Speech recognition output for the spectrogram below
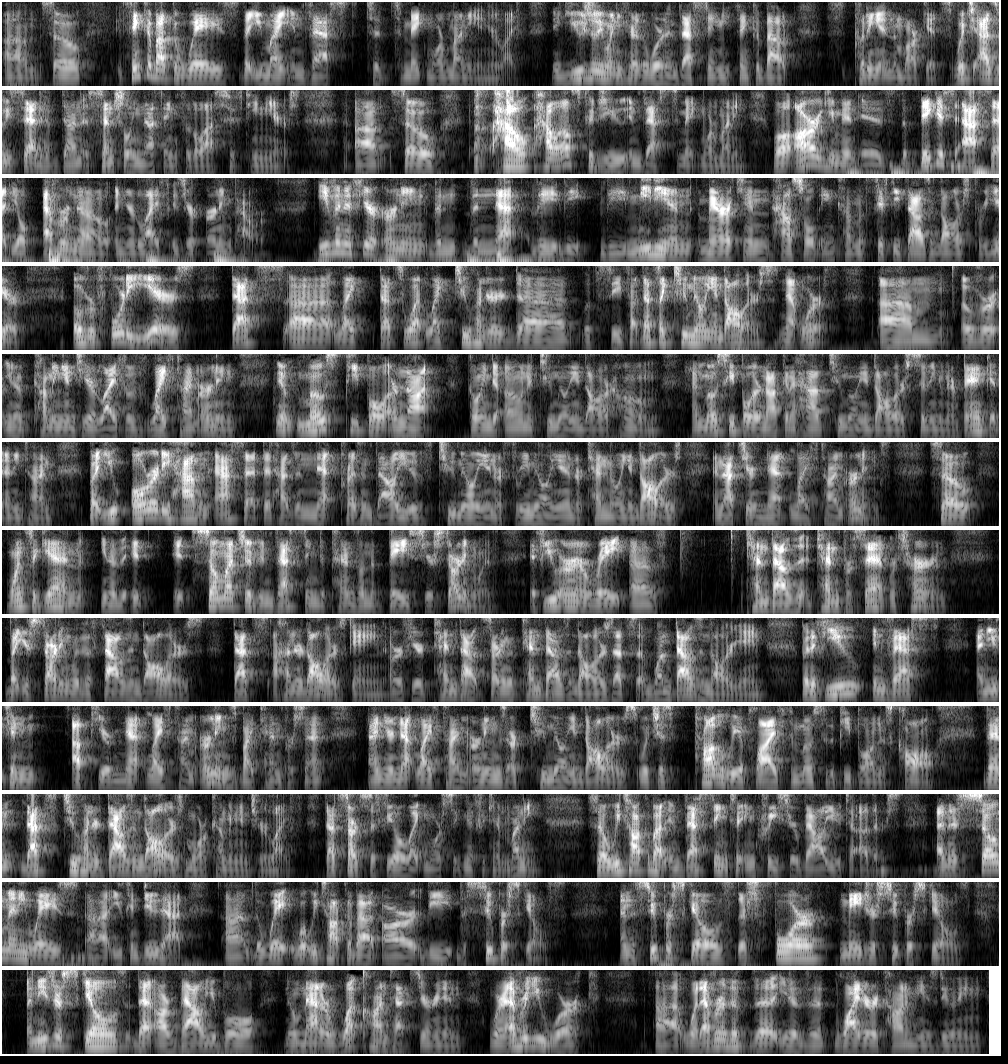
Um, so think about the ways that you might invest to, to make more money in your life. Usually, when you hear the word investing, you think about putting it in the markets, which, as we said, have done essentially nothing for the last 15 years. Uh, so, how, how else could you invest to make more money? Well, our argument is the biggest asset you'll ever know in your life is your earning power even if you're earning the the net the the the median American household income of fifty thousand dollars per year, over forty years, that's uh, like that's what like two hundred. Uh, let's see, that's like two million dollars net worth um, over you know coming into your life of lifetime earning. You know, most people are not going to own a two million dollar home and most people are not going to have $2 million sitting in their bank at any time but you already have an asset that has a net present value of 2 million or 3 million or 10 million dollars and that's your net lifetime earnings so once again you know it it so much of investing depends on the base you're starting with if you earn a rate of 10,000 10% return but you're starting with $1000 that's a hundred dollars gain. Or if you're ten thousand starting with ten thousand dollars, that's a one thousand dollar gain. But if you invest and you can up your net lifetime earnings by ten percent, and your net lifetime earnings are two million dollars, which is probably applies to most of the people on this call, then that's two hundred thousand dollars more coming into your life. That starts to feel like more significant money. So we talk about investing to increase your value to others, and there's so many ways uh, you can do that. Uh, the way what we talk about are the the super skills, and the super skills. There's four major super skills, and these are skills that are valuable no matter what context you're in, wherever you work, uh, whatever the the you know the wider economy is doing,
